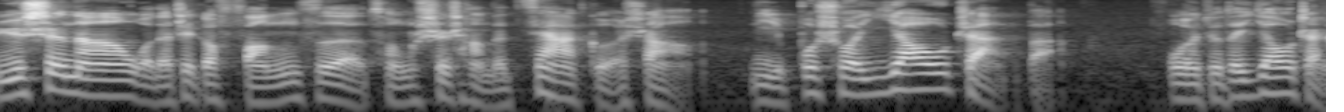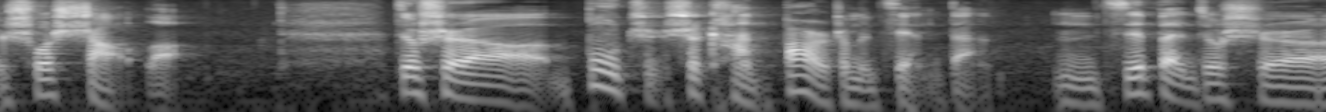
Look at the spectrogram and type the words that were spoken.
于是呢，我的这个房子从市场的价格上，你不说腰斩吧，我觉得腰斩说少了，就是不只是砍半儿这么简单，嗯，基本就是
